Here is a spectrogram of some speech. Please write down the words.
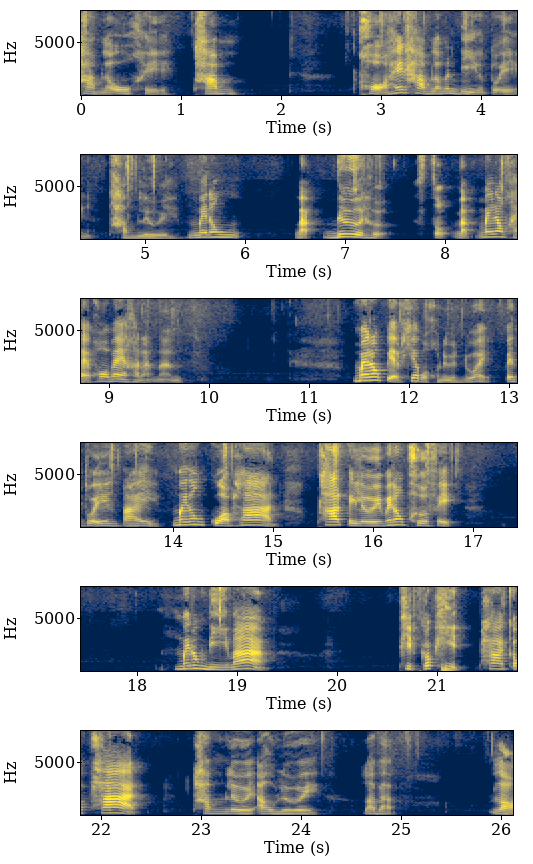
ทำแล้วโอเคทำขอให้ทำแล้วมันดีกับตัวเองทำเลย ไม่ต้องแบบดื้อเถอะแบบไม่ต้องแคร์พ่อแม่ขนาดนั้น ไม่ต้องเปรียบเทียบกับคนอื่นด้วย เป็นตัวเองไป ไม่ต้องกลัวพลาด พลาดไปเลย ไม่ต้องเพอร์เฟกไม่ต้องดีมาก ผิดก็ผิด พลาดก็พลาดทำเลยเอาเลย เราแบบหล่อ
